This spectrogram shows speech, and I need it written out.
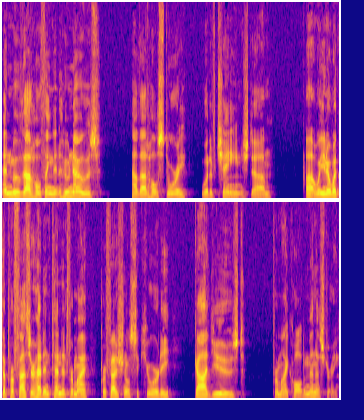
and moved that whole thing. Who knows how that whole story would have changed? Um, uh, well, you know, what the professor had intended for my professional security, God used for my call to ministry.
